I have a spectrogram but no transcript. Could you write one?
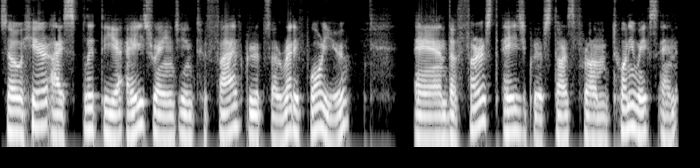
So here I split the age range into five groups already for you. And the first age group starts from 20 weeks and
